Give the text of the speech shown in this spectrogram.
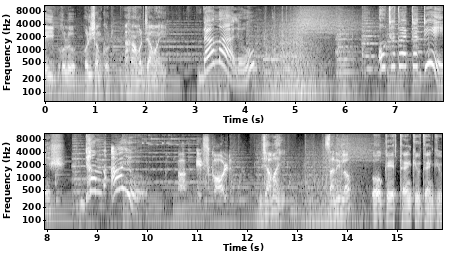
এই হলো হরিশঙ্কর আহা, আমার জামাই। দামালু? ওটা তো একটা ডিশ ঢম আলু। ইটস কল্ড জামাই সানি ল okay thank you thank you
